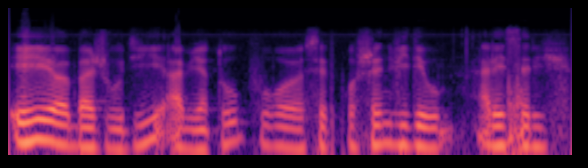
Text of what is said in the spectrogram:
et euh, bah, je vous dis à bientôt pour cette prochaine vidéo. Allez salut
